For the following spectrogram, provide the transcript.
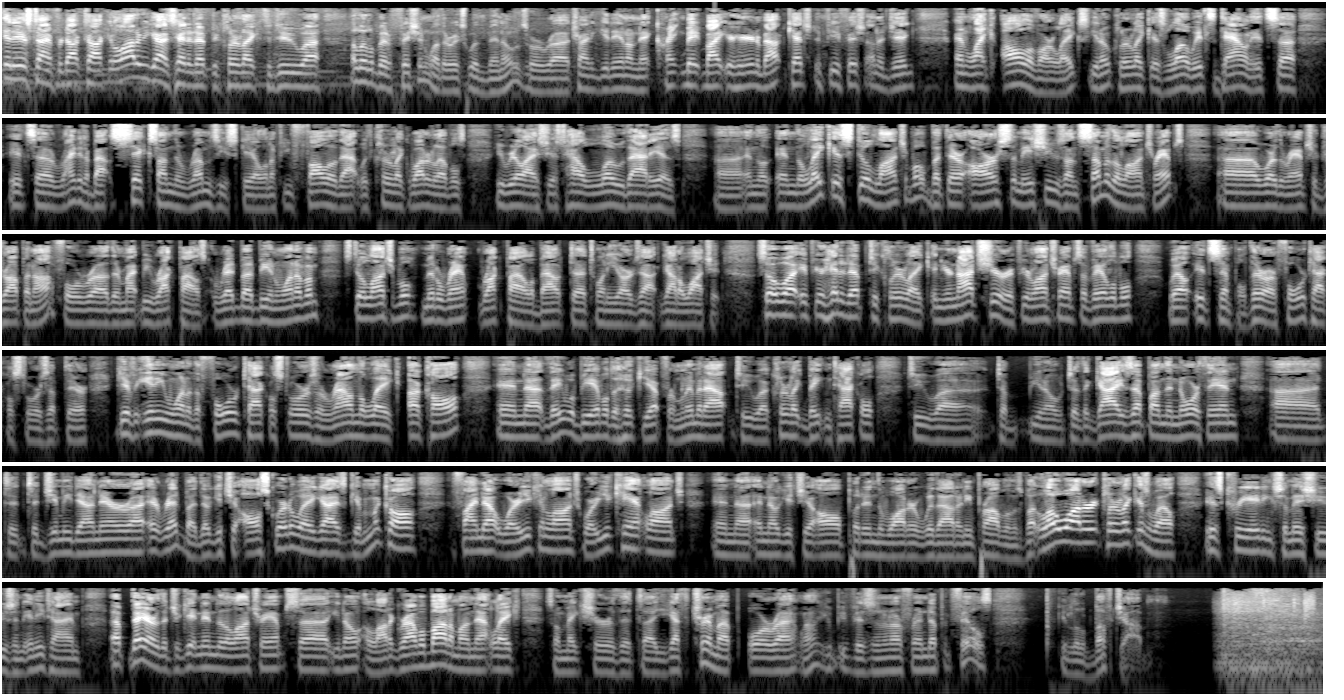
It is time for Dock Talk, and a lot of you guys headed up to Clear Lake to do uh, a little bit of fishing, whether it's with minnows or uh, trying to get in on that crankbait bite you're hearing about, catching a few fish on a jig. And like all of our lakes, you know, Clear Lake is low. It's down. It's uh, it's uh, right at about six on the Rumsey scale. And if you follow that with Clear Lake water levels, you realize just how low that is. Uh, and the and the lake is still launchable, but there are some issues on some of the launch ramps uh, where the ramps are dropping off, or uh, there might be rock piles. Redbud being one of them, still launchable. Middle ramp, rock pile about uh, 20 yards out. Got to watch it. So uh, if you're headed up to Clear Lake and you're not sure if your launch ramp's available, well, it's simple. There are four tackle stores up there. Give any one of the four tackle stores around the lake a call, and uh, they will be able to hook you up from Limit Out to uh, Clear Lake Bait and Tackle to uh, to you know to the guys up on the north end uh, to to Jimmy down there uh, at Redbud. They'll get you all squared away, guys. Give them a call, find out where you can launch, where you can't launch, and uh, and they'll get you all put in the water without any problems. But low water at Clear Lake as well is creating some issues, and anytime up there that you're getting into the launch ramps, uh, you know, a lot of gravel bottom on that lake. So make sure that uh, you got the trim up, or uh, well, you'll be visiting our friend up at Phil's. Get a little buff job.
